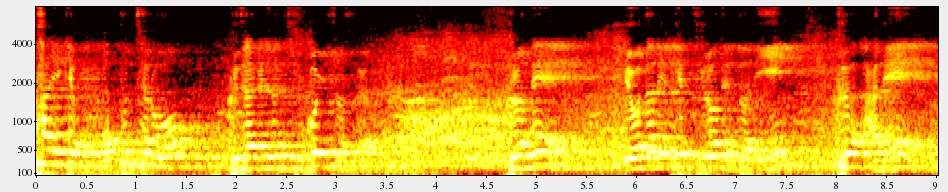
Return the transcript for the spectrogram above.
팔 이렇게 엎은 채로 그 자리에서 죽어 있었어요. 그런데 여자를 이렇게 드러냈더니 그 안에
